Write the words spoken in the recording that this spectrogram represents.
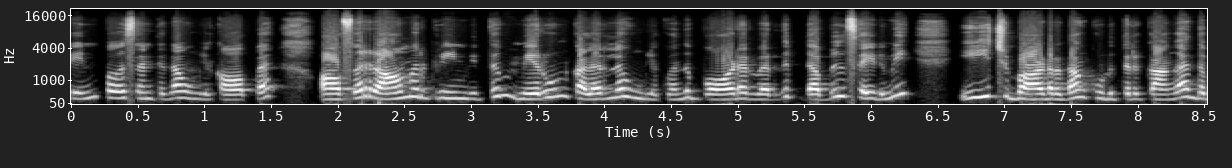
டென் பர்சன்ட் தான் உங்களுக்கு ஆஃபர் ஆஃபர் ராமர் கிரீன் வித் மெரூன் கலர்ல உங்களுக்கு வந்து பார்டர் வருது. டபுள் சைடுமே ஈச் பார்டர் தான் கொடுத்துருக்காங்க. அந்த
